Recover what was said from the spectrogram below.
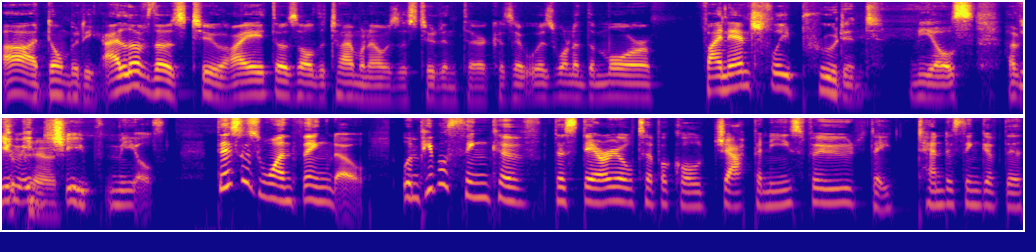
Ah, donburi. I love those too. I ate those all the time when I was a student there because it was one of the more financially prudent meals of You Japan. mean cheap meals. This is one thing though. When people think of the stereotypical Japanese food, they tend to think of the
